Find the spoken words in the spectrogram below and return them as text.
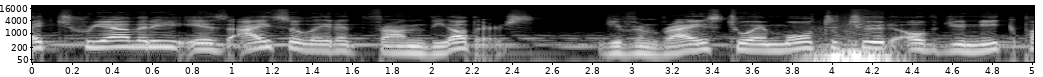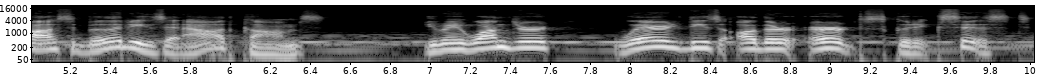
each reality is isolated from the others, giving rise to a multitude of unique possibilities and outcomes. You may wonder where these other Earths could exist.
